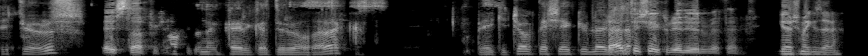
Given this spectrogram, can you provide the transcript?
seçiyoruz. Estağfurullah. Haftanın karikatürü olarak. Peki çok teşekkürler. Ben güzel. teşekkür ediyorum efendim. Görüşmek üzere.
